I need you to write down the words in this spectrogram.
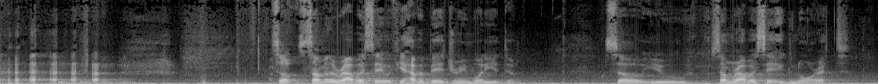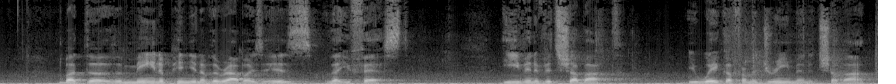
anything. So some of the rabbis say, if you have a bad dream, what do you do? So you, some rabbis say ignore it, but the, the main opinion of the rabbis is that you fast, even if it's Shabbat. You wake up from a dream and it's Shabbat,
